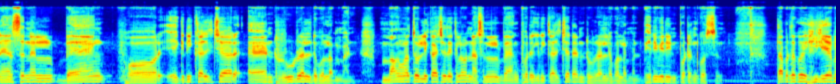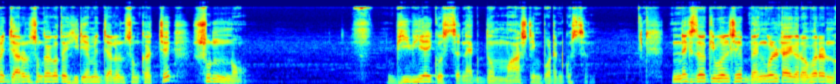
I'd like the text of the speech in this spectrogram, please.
National bank for agriculture and rural development বাংলাতেও লেখা আছে দেখলাম national bank for agriculture and rural development very very important question তারপরে দেখো, হিলিয়ামের জারণ সংখ্যা কত? হিলিয়ামের জ্বালন সংখ্যা হচ্ছে শূন্য। ভিভিআই কোশ্চেন একদম মাস্ট ইম্পর্টেন্ট কোশ্চেন নেক্সট দেখো, কী বলছে? বেঙ্গল টাইগার অভয়ারণ্য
